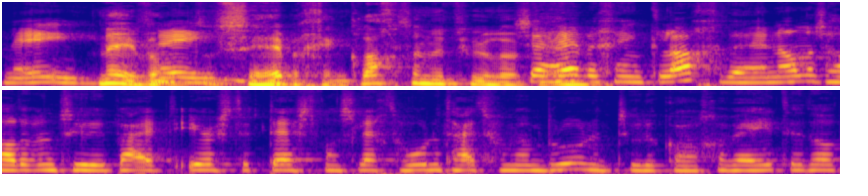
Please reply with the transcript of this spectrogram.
nee. Nee, want nee. ze hebben geen klachten natuurlijk. Ze En- hebben geen klachten. En anders hadden we natuurlijk bij het eerste test van slechthorendheid van mijn broer natuurlijk al geweten dat,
